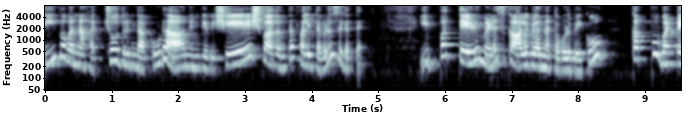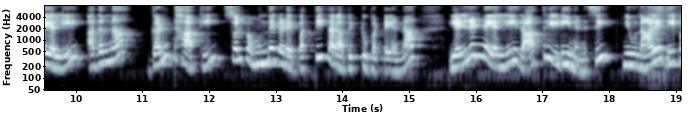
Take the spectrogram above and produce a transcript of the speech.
ದೀಪವನ್ನು ಹಚ್ಚೋದ್ರಿಂದ ಕೂಡ ನಿಮಗೆ ವಿಶೇಷವಾದಂಥ ಫಲಿತಗಳು ಸಿಗುತ್ತೆ. ಇಪ್ಪತ್ತೇಳು ಮೆಣಸು ಕಾಳುಗಳನ್ನು ತಗೊಳ್ಬೇಕು. ಕಪ್ಪು ಬಟ್ಟೆಯಲ್ಲಿ ಅದನ್ನು ಗಂಟು ಹಾಕಿ ಸ್ವಲ್ಪ ಮುಂದೆಗಡೆ ಬತ್ತಿ ಥರ ಬಿಟ್ಟು ಬಟ್ಟೆಯನ್ನು ಎಳ್ಳೆಣ್ಣೆಯಲ್ಲಿ ರಾತ್ರಿ ಇಡೀ ನೆನೆಸಿ ನೀವು ನಾಳೆ ದೀಪ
